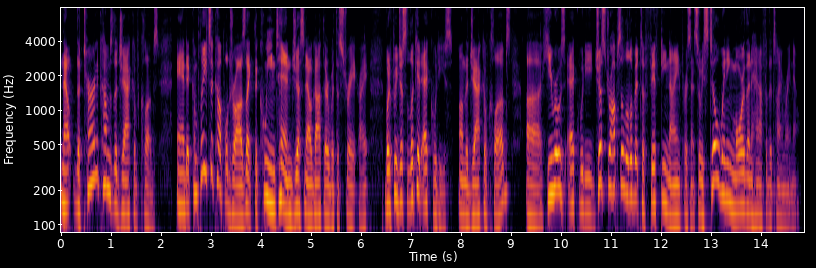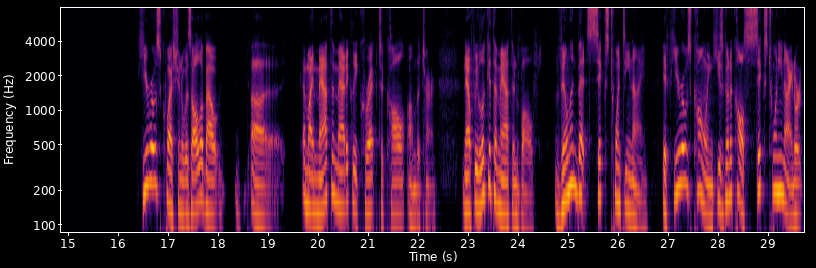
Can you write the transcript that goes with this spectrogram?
Now, the turn comes the Jack of Clubs, and it completes a couple draws, like the Queen 10 just now got there with the straight, right? But if we just look at equities on the Jack of Clubs, uh, Hero's equity just drops a little bit to 59%. So he's still winning more than half of the time right now. Hero's question was all about uh, Am I mathematically correct to call on the turn? Now, if we look at the math involved, Villain bet 629. If Hero's calling, he's going to call 629 or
